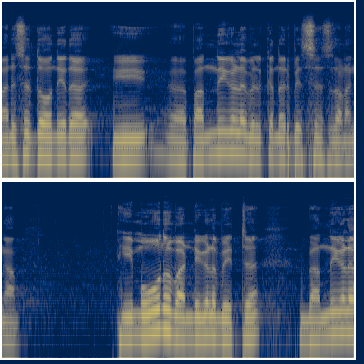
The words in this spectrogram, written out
മനസ്സിൽ തോന്നിയത് ഈ പന്നികൾ വിൽക്കുന്ന ഒരു ബിസിനസ് തുടങ്ങാം. ഈ മൂന്ന് വണ്ടികളും വിറ്റ് പന്നികളെ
